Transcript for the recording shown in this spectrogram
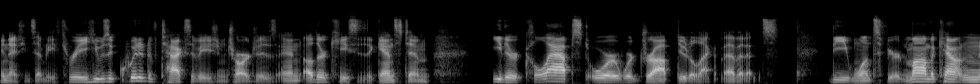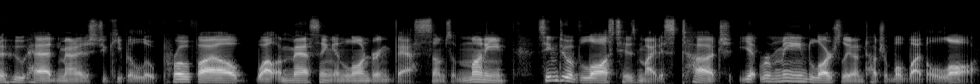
In 1973, he was acquitted of tax evasion charges, and other cases against him either collapsed or were dropped due to lack of evidence the once feared mob accountant who had managed to keep a low profile while amassing and laundering vast sums of money, seemed to have lost his Midas touch, yet remained largely untouchable by the law.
